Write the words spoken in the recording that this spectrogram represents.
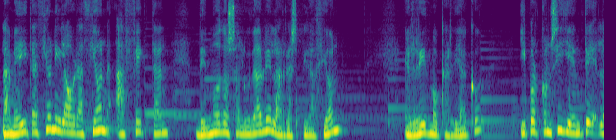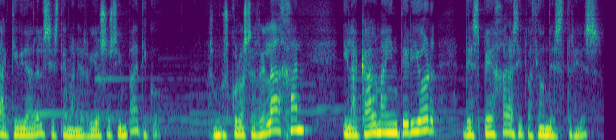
La meditación y la oración afectan de modo saludable la respiración, el ritmo cardíaco y por consiguiente la actividad del sistema nervioso simpático. Los músculos se relajan y la calma interior despeja la situación de estrés.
